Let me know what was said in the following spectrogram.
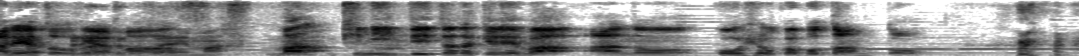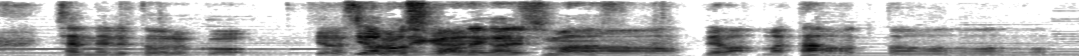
ありがとうございます。ます。まあ気に入ってうんいただければ、あの高評価ボタンと。チャンネル登録をよろしくおよ願いします。ます。ではまた。また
